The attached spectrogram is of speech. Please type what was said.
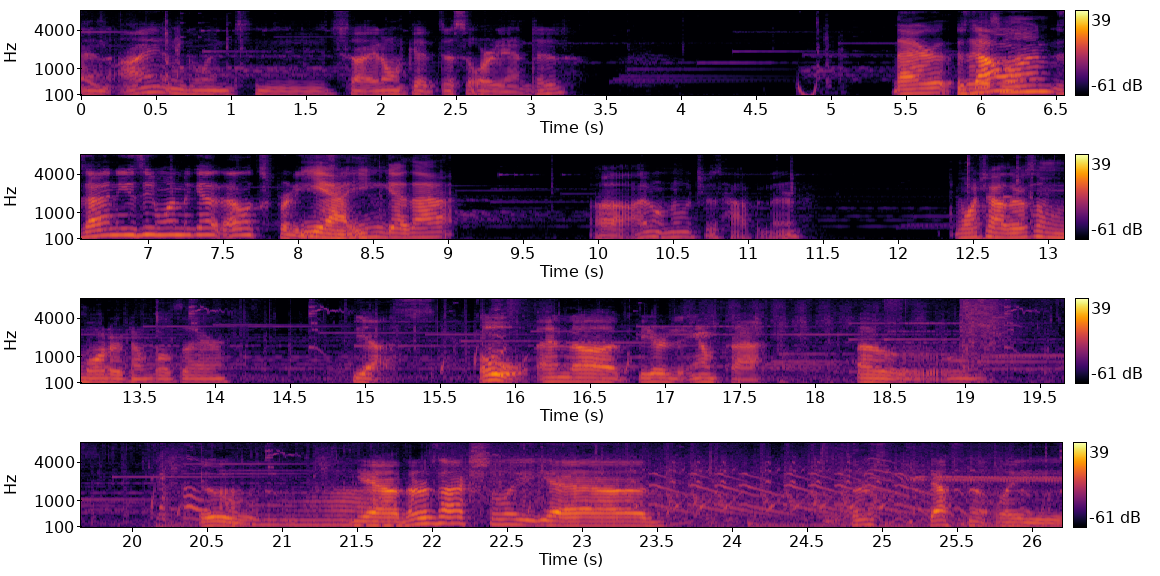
And I am going to, so I don't get disoriented. There, Is that one. one? Is that an easy one to get? That looks pretty Yeah, easy. you can get that. Uh, I don't know what just happened there. Watch out, there's some water dumples there. Yes. Oh, and uh, bearded amprat. Oh. Ooh. Uh, Yeah, there's actually yeah. There's definitely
